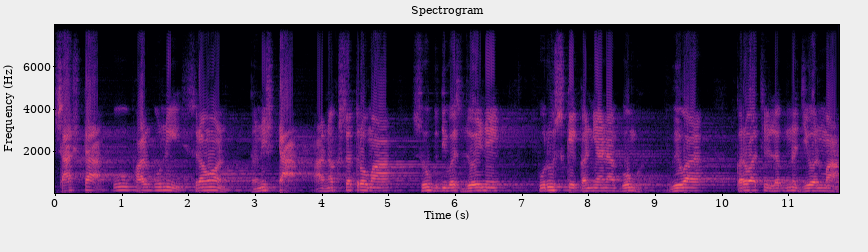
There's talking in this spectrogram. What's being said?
સાષ્ટા કુ ફાલ્ગુની, શ્રવણ, ધનિષ્ઠા, આ નક્ષત્રોમાં શુભ દિવસ જોઈને પુરુષ કે કન્યાના ગુંભ વિવાહ કરવાથી લગ્ન જીવનમાં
